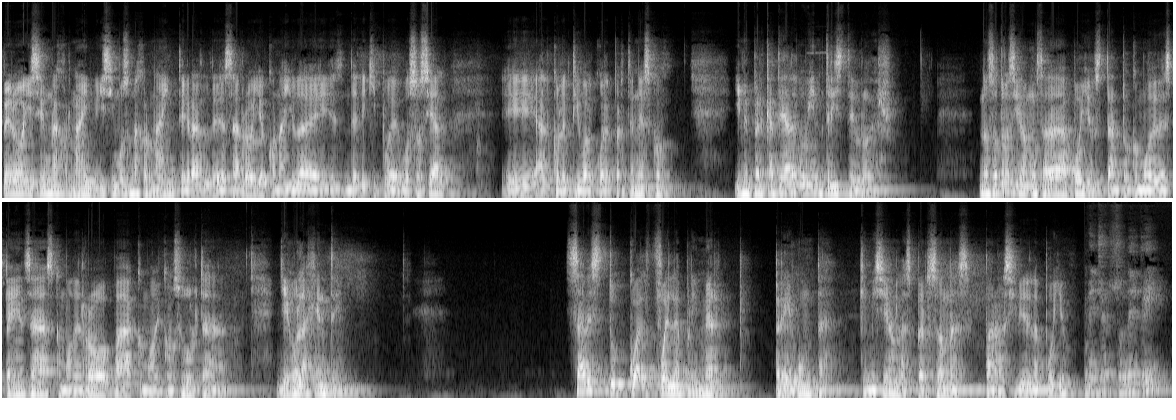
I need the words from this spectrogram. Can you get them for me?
Pero hice una jornada, hicimos una jornada integral de desarrollo con ayuda de- del equipo de voz social, eh, al colectivo al cual pertenezco. Y me percaté de algo bien triste, brother. Nosotros íbamos a dar apoyos, tanto como de despensas, como de ropa, como de consulta. Llegó la gente. ¿Sabes tú cuál fue la primera pregunta que me hicieron las personas para recibir el apoyo? ¿Son del PRI?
